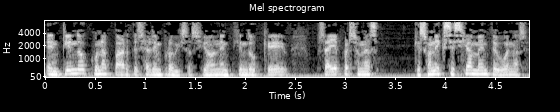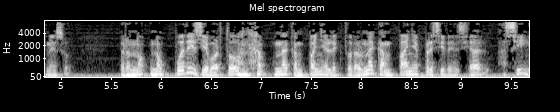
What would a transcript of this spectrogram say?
entiendo que una parte sea la improvisación, entiendo que pues, haya personas que son excesivamente buenas en eso, pero no, no puedes llevar toda una, una campaña electoral, una campaña presidencial así.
